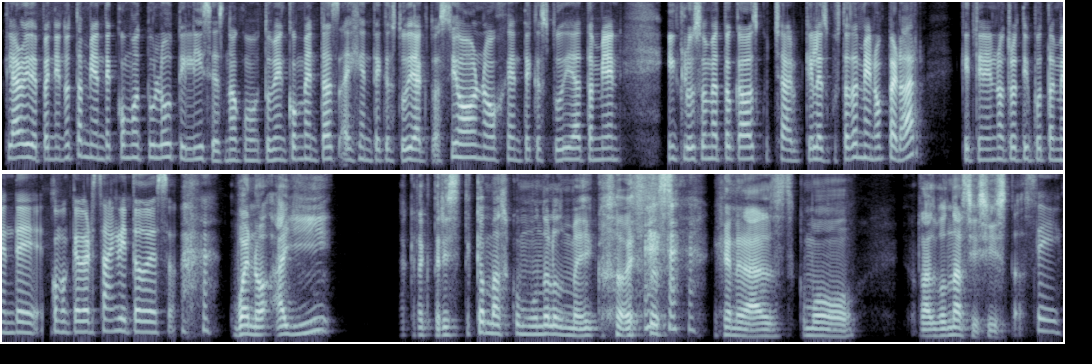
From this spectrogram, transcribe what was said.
claro, y dependiendo también de cómo tú lo utilices, ¿no? Como tú bien comentas, hay gente que estudia actuación o gente que estudia también, incluso me ha tocado escuchar que les gusta también operar, que tienen otro tipo también de, como que ver sangre y todo eso. Bueno, allí la característica más común de los médicos a veces en general es como rasgos narcisistas. Sí.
